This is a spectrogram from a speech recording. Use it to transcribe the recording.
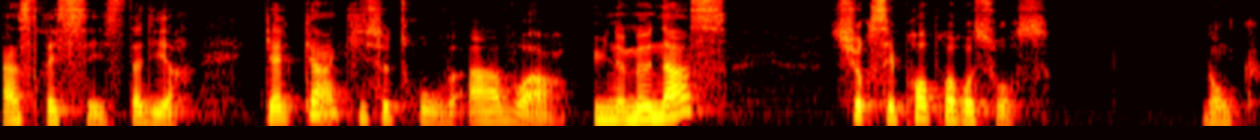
un stressé, c'est-à-dire quelqu'un qui se trouve à avoir une menace sur ses propres ressources. Donc,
